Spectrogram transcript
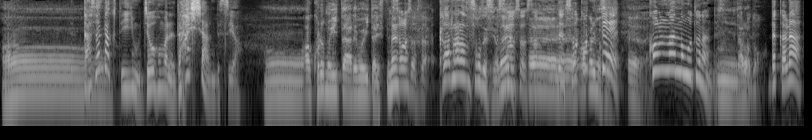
ああ。出さなくていい情報まで出しちゃうんですよ。うん。あ、これも言いたい、あれも言いたいですね。そうそうそう必ずそうですよね。そうそうそう。えーで、そこってええ混乱のもとなんです。うん、なるほど。だから、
